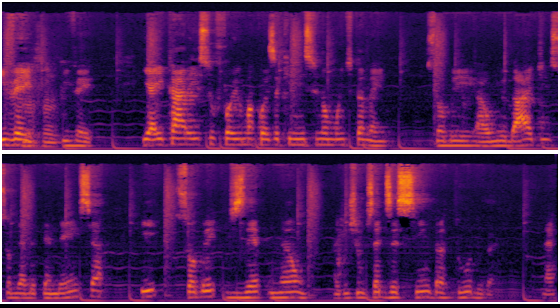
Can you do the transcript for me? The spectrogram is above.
E veio, Uhum. e veio. E aí, cara, isso foi uma coisa que me ensinou muito também sobre a humildade, sobre a dependência e sobre dizer não. A gente não precisa dizer sim para tudo, velho. Né?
